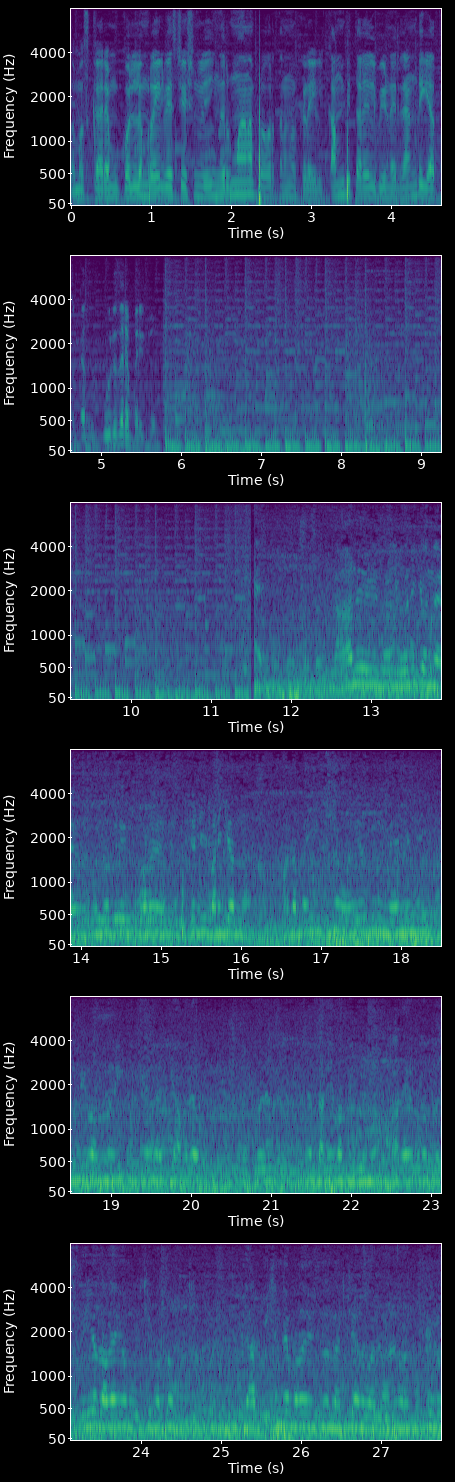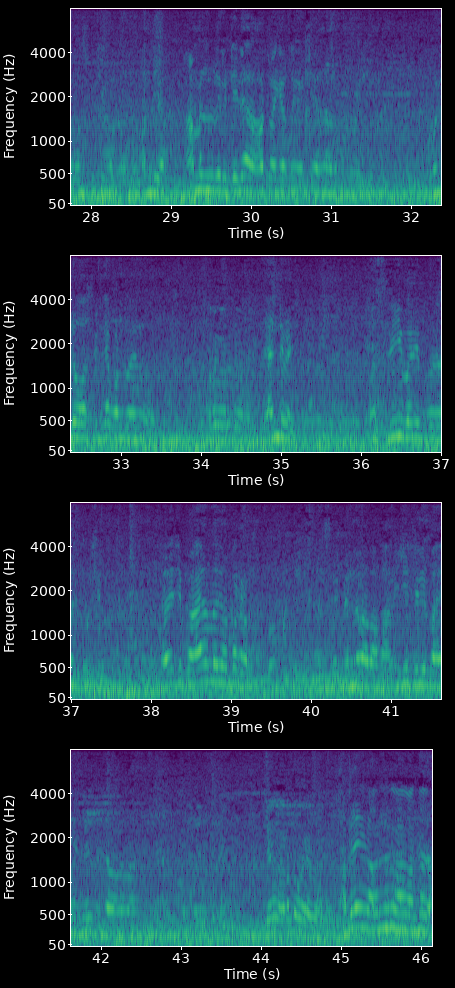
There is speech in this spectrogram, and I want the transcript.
നമസ്കാരം. കൊല്ലം റെയിൽവേ സ്റ്റേഷനിൽ നിർമ്മാണ പ്രവർത്തനങ്ങൾക്കിടയിൽ കമ്പി തലയിൽ വീണ് രണ്ട് യാത്രക്കാർക്ക് ഗുരുതര പരിക്ക്. ഞാൻ ജോലിക്ക് വന്നേ. മുന്നോട്ട് കുറേ പണിക്ക് വന്ന. അതപ്പോൾ ഈ പിന്നെ ഓരോരുത്തരും മേലിൽ നിന്ന് കമ്പി വന്ന് ഈ കുട്ടികളെ വെച്ച് അവരെ പുരുഷൻ തലയിൽ വന്ന് വീണു. തലയിൽ കൂടെ സ്ത്രീയുടെ തലയിൽ ഉച്ചി മൊത്തം പിന്നെ ആ പുരുഷന്റെ പുറകെ ഇരുന്ന് നടിച്ചാണ് പറഞ്ഞത് കുട്ടികൾ ഹോസ്പിറ്റലിൽ കൊണ്ടുവന്നു വണ്ടി ആംബുലൻസിൽ കിട്ടിയില്ല ഓട്ടോയ്ക്കകത്ത് കയറ്റിയാണ് അവിടെ കൊണ്ടുപോയി ഒരു ഹോസ്പിറ്റലിൽ കൊണ്ടുപോയെന്ന് പോകും രണ്ട് പേര്. ഒരു സ്ത്രീ ഒരു പുരുഷൻ. ഏകദേശം പ്രായമുള്ള ചെറുപ്പക്കാരാണ്. പിന്നെ അറിയിച്ചിട്ട് വയസ്സ് അവരെ വന്നത് വന്നതാ.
